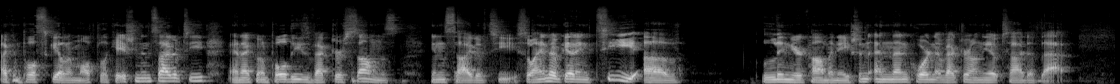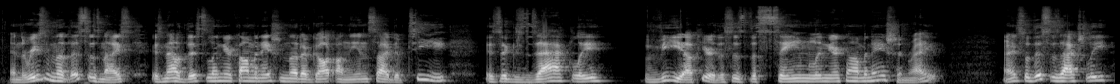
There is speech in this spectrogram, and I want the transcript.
I can pull scalar multiplication inside of t, and I can pull these vector sums inside of t. So I end up getting t of linear combination and then coordinate vector on the outside of that. And the reason that this is nice is now this linear combination that I've got on the inside of t is exactly v up here. This is the same linear combination, right? All right, so this is actually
